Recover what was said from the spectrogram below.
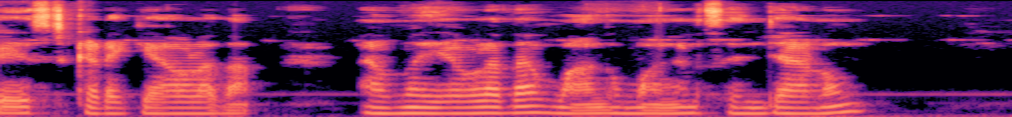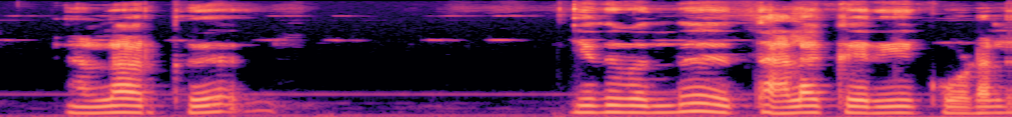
டேஸ்ட் கிடைக்கும். அவ்வளோதான் நம்ம எவ்வளோ தான் வாங்க வாங்கன்னு செஞ்சாலும் நல்லாயிருக்கு இது வந்து தலைக்கறி குடல்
